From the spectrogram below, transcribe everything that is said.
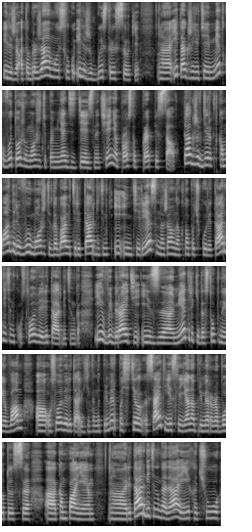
или же отображаемую ссылку, или же быстрые ссылки. А, и также UTM-метку вы тоже можете поменять здесь значение, просто прописав. Также в Direct Commander вы можете добавить ретаргетинг и интересы, нажав на кнопочку ретаргетинг, условия ретаргетинга, и выбираете из э, метрики доступные вам условия ретаргетинга. Например, посетил сайт, если я, например, работаю с а, компанией а, ретаргетинга, да, и хочу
